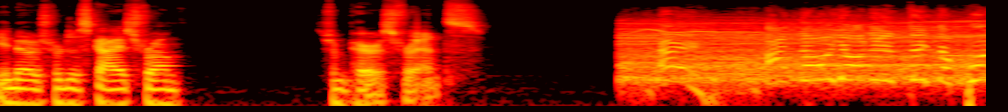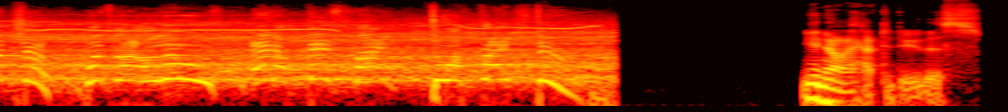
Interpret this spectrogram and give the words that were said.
you know, it's where this guy's from. It's from Paris, France. Hey, I know y'all didn't think the butcher was gonna lose in a fist fight to a French dude. You know I have to do this.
